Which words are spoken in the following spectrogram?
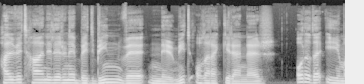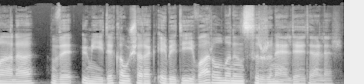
Halvethanelerine bedbin ve nevmit olarak girenler, orada imana ve ümide kavuşarak ebedi var olmanın sırrını elde ederler.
